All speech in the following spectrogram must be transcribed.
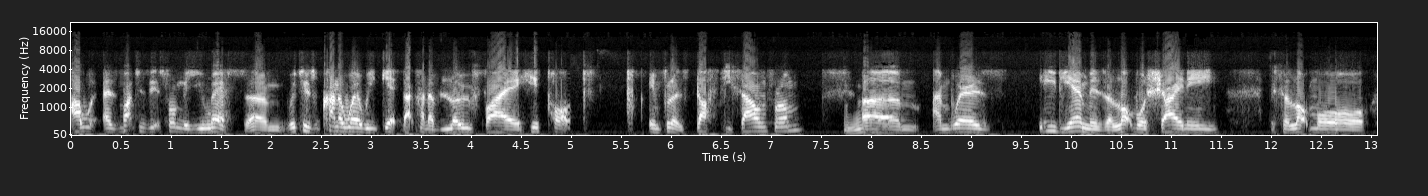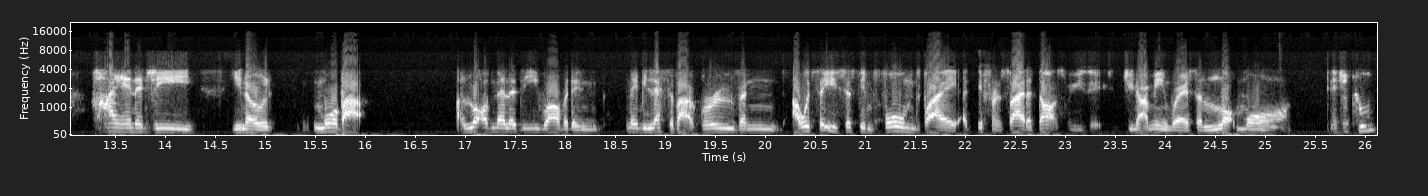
I w- as much as it's from the US, um, which is kind of where we get that kind of lo-fi hip hop influenced dusty sound from. Mhm. Um, and whereas EDM is a lot more shiny, it's a lot more high energy, you know, more about a lot of melody rather than maybe less about groove. And I would say it's just informed by a different side of dance music. Do you know what I mean? Where it's a lot more digital.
